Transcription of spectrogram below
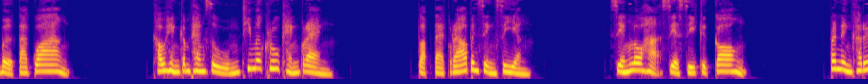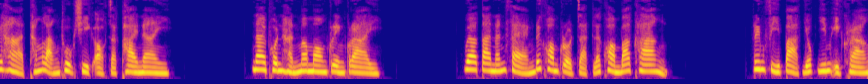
เบิกตากว้าง เขาเห็นกำแพงสูงที่เมื่อครู่แข็งแกร่ง กลับแตกร้าวเป็นเสียงเสียงเสียงโลหะเสียดสีกึกก้อง ประหนึ่งคฤหาสน์ทั้งหลังถูกฉีกออกจากภายใน นายพลหันมามองเกรงไกร แววตานั้นแฝงด้วยความโกรธจัดและความบ้าคลั่ง ริมฝีปากยกยิ้มอีกครั้ง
